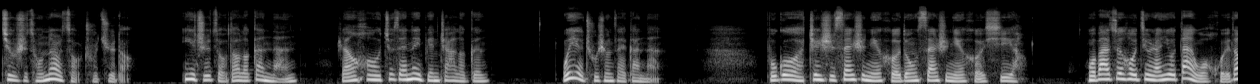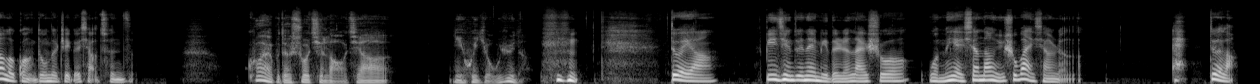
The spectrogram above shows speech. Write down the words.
就是从那儿走出去的，一直走到了赣南，然后就在那边扎了根。我也出生在赣南，不过真是三十年河东，三十年河西呀。我爸最后竟然又带我回到了广东的这个小村子。怪不得说起老家，你会犹豫呢。对呀，毕竟对那里的人来说，我们也相当于是外乡人了。哎，对了，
